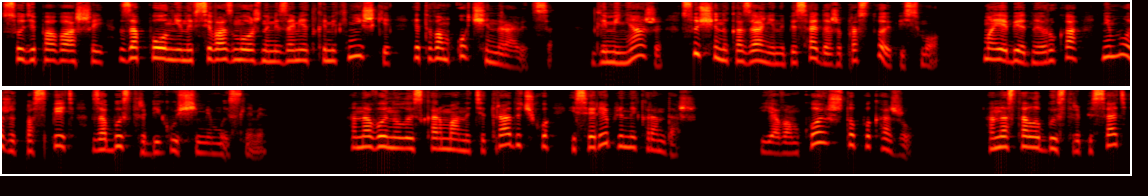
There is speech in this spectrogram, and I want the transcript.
Судя по вашей заполненной всевозможными заметками книжке, это вам очень нравится. Для меня же сущее наказание написать даже простое письмо. Моя бедная рука не может поспеть за быстро бегущими мыслями. Она вынула из кармана тетрадочку и серебряный карандаш. Я вам кое-что покажу. Она стала быстро писать,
